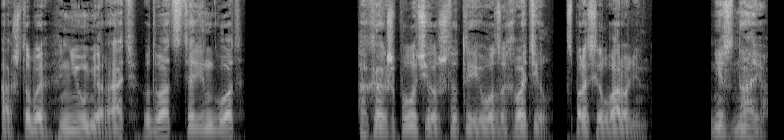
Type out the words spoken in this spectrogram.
а чтобы не умирать в 21 год. — А как же получилось, что ты его захватил? — спросил Воронин. Не знаю.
